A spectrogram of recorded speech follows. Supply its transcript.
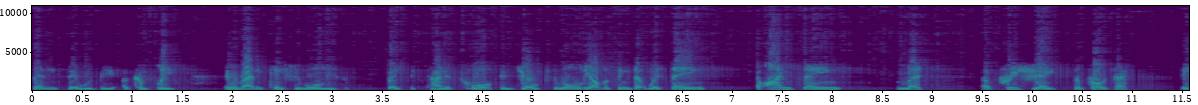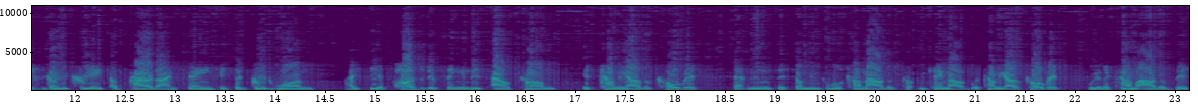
then there would be a complete eradication of all these basic kind of talk and jokes and all the other things that we're saying. So I'm saying let's appreciate the protest. It's going to create a paradigm change. It's a good one. I see a positive thing in this outcome. It's coming out of COVID. That means that something will come out of, we came out, we're coming out of COVID. We're going to come out of this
